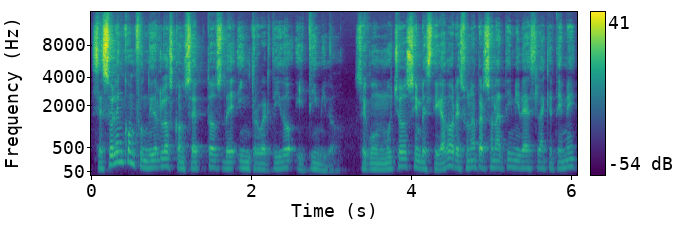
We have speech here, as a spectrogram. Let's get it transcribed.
Se suelen confundir los conceptos de introvertido y tímido. Según muchos investigadores, una persona tímida es la que teme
